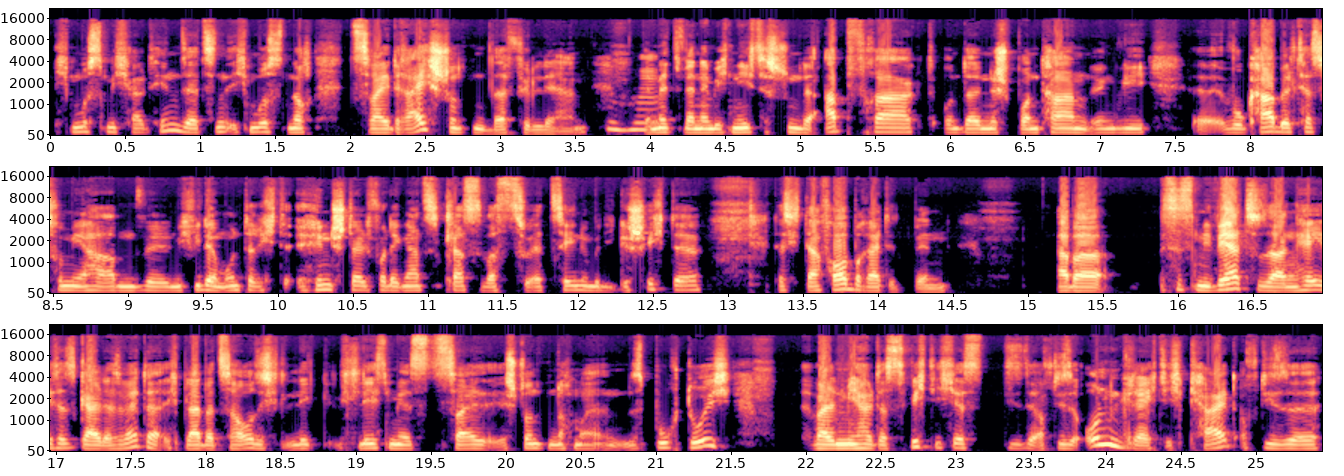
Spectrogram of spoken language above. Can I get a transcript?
ich muss mich halt hinsetzen, ich muss noch zwei, drei Stunden dafür lernen, mhm. damit, wenn er mich nächste Stunde abfragt und dann eine spontan irgendwie äh, Vokabeltest von mir haben will, mich wieder im Unterricht hinstellt vor der ganzen Klasse, was zu erzählen über die Geschichte, dass ich da vorbereitet bin. Aber es ist mir wert zu sagen, hey, es ist geil das Wetter, ich bleibe zu Hause, ich, ich lese mir jetzt zwei Stunden nochmal das Buch durch, weil mir halt das wichtig ist, diese, auf diese Ungerechtigkeit, auf diese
